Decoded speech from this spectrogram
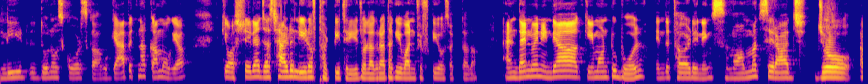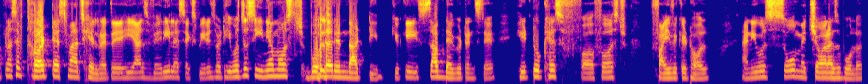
लीड दोनों स्कोर्स का वो गैप इतना कम हो गया कि Australia just had a lead of thirty three जो लग रहा था कि वन फिफ्टी हो सकता था and then when India came on to bowl in the third innings Mohammed Siraj जो अपना सिर्फ़ थर्ड टेस्ट मैच खेल रहे थे he has very less experience but he was the senior most bowler in that team क्योंकि सब डेब्यूटेंट्स थे he took his first five wicket haul and he was so mature as a.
